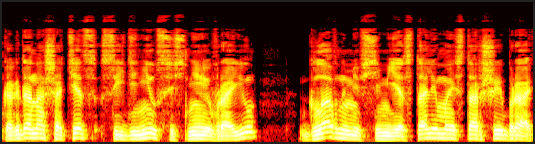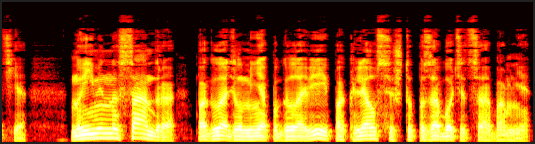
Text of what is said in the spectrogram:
когда наш отец соединился с нею в раю, Главными в семье стали мои старшие братья, но именно Сандра погладил меня по голове и поклялся, что позаботится обо мне.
